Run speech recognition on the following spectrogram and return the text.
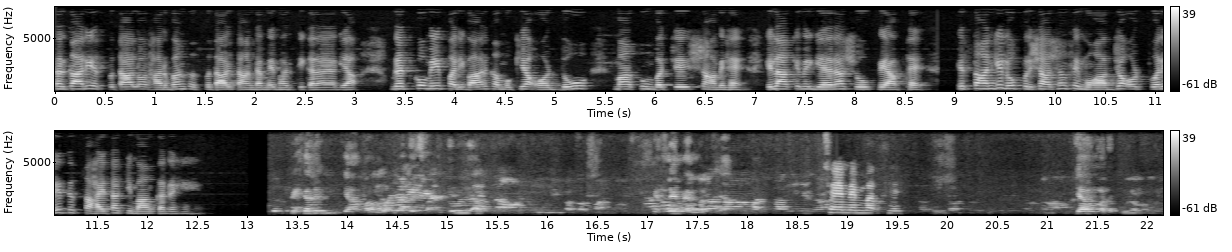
सरकारी अस्पताल और हरबंस अस्पताल टांडा में भर्ती कराया गया। मृतकों में परिवार का मुखिया और दो मासूम बच्चे शामिल हैं। इलाके में गहरा शोक व्याप्त है। स्थानीय लोग प्रशासन से मुआवजा और त्वरित सहायता की मांग कर रहे हैं। आपका? कितने मेंबर थे छह मेंबर थे। क्या हुआ था पूरा मामला?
